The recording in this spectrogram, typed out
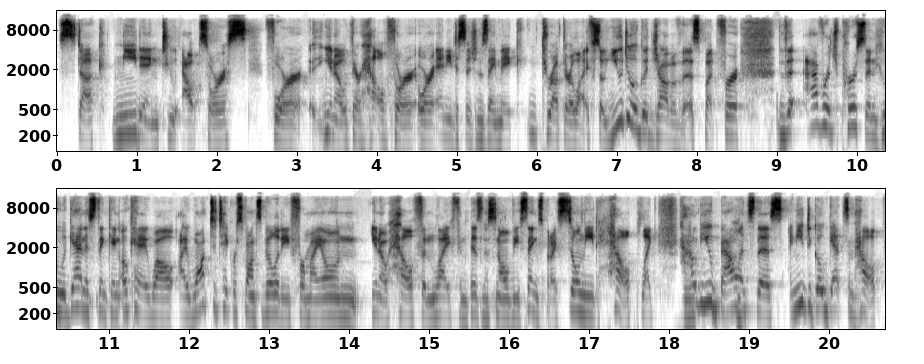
stuck needing to outsource for, you know, their health or or any decisions they make throughout their life. So you do a good job of this, but for the average person who again is thinking, okay, well, I want to take responsibility for my own, you know, health and life and business and all these things, but I still need help. Like, how mm-hmm. do you balance this? I need to go get some help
